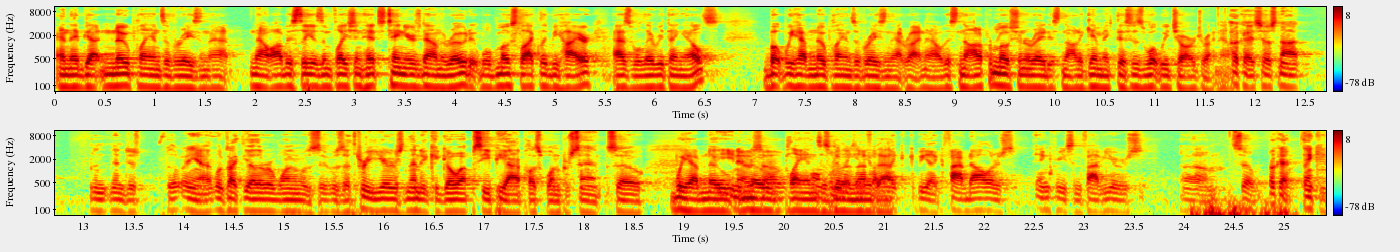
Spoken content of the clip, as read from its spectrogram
and they've got no plans of raising that. Now, obviously, as inflation hits 10 years down the road, it will most likely be higher, as will everything else, but we have no plans of raising that right now. It's not a promotional rate, it's not a gimmick, this is what we charge right now. Okay, so it's not, and just, you know, it looked like the other one was, it was a three years, and then it could go up CPI plus one percent, so. We have no, you know, no so plans of doing any of that. like it could be like five dollars increase in five years. Um, So, okay, thank you.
